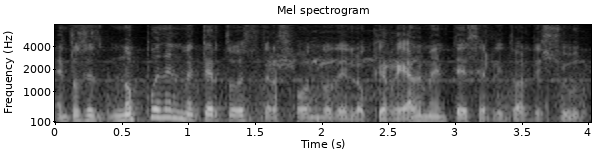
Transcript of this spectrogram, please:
entonces no pueden meter todo este trasfondo de lo que realmente es el ritual de Shult.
